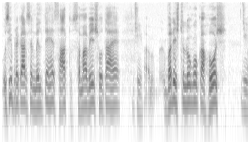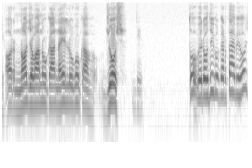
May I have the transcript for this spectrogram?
उसी प्रकार से मिलते हैं साथ समावेश होता है। वरिष्ठ लोगों का होश जी। और नौजवानों का नए लोगों का जोश जी। तो विरोधी को करता है बेहोश?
